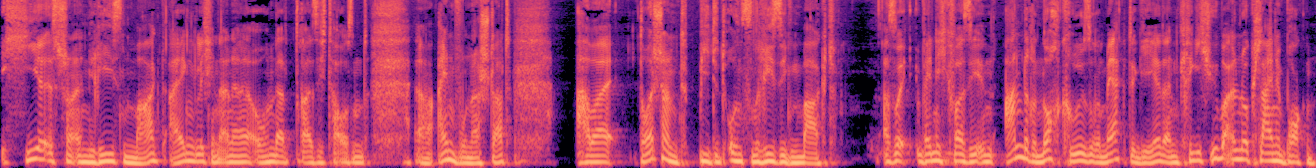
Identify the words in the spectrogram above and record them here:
hier ist schon ein Riesenmarkt, eigentlich in einer 130.000 äh, Einwohnerstadt. Aber Deutschland bietet uns einen riesigen Markt. Also wenn ich quasi in andere, noch größere Märkte gehe, dann kriege ich überall nur kleine Brocken.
